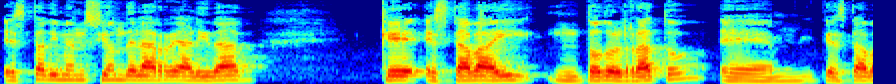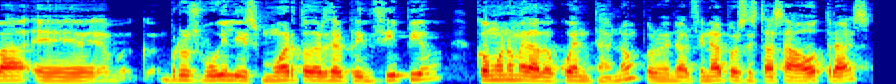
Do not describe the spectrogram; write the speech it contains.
esta dimensión de la realidad que estaba ahí todo el rato, eh, que estaba Bruce Willis muerto desde el principio, ¿cómo no me he dado cuenta, no? Porque al final pues estás a otras,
